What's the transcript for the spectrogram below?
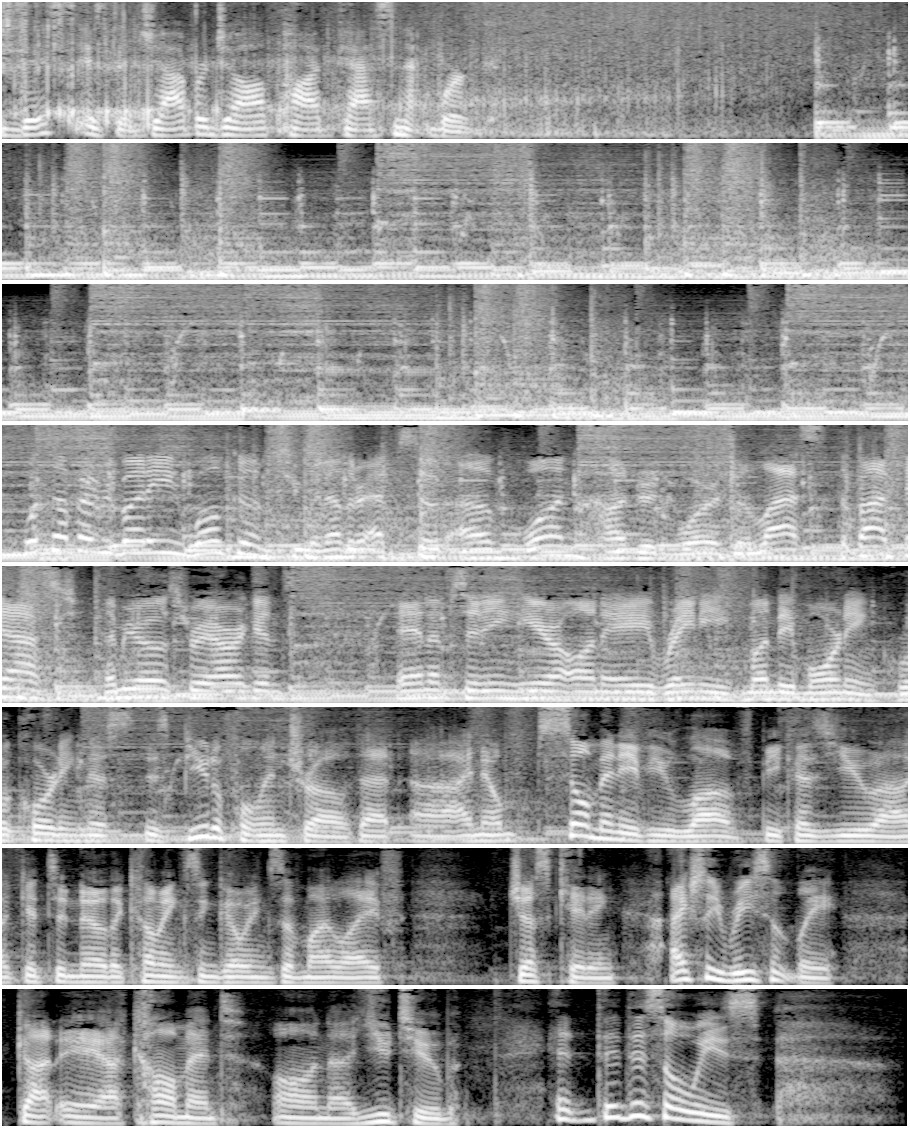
This is the Jabberjaw Podcast Network. What's up, everybody? Welcome to another episode of 100 Words or Less, the podcast. I'm your host, Ray Harkins, and I'm sitting here on a rainy Monday morning recording this this beautiful intro that uh, I know so many of you love because you uh, get to know the comings and goings of my life. Just kidding. I actually recently got a, uh comment on uh, YouTube, and th- this always,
